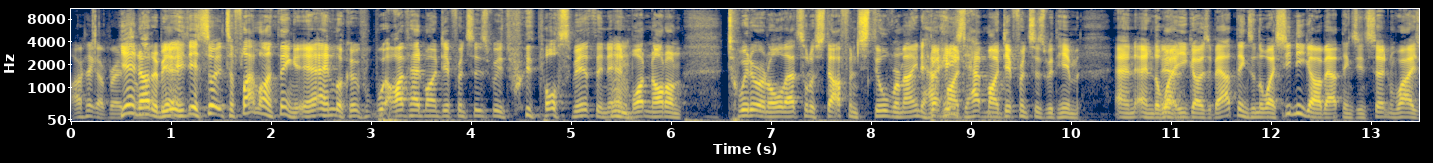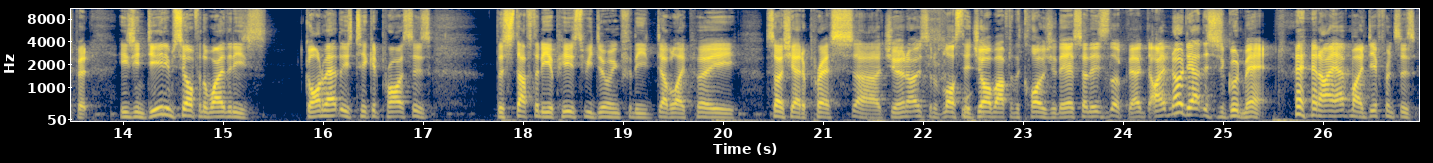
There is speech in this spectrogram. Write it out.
I think I've read. Yeah, no, somewhere. to be, Yeah. it's a, it's a flatline thing. And look, I've had my differences with, with Paul Smith and, and mm. whatnot on Twitter and all that sort of stuff, and still remain to have my to have my differences with him and, and the way he goes about things and the way Sydney go about things in certain ways. But he's endeared himself in the way that he's gone about these ticket prices. The stuff that he appears to be doing for the AAP Associated Press uh, journos that have lost their job after the closure there. So there's look, I have no doubt this is a good man, and I have my differences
